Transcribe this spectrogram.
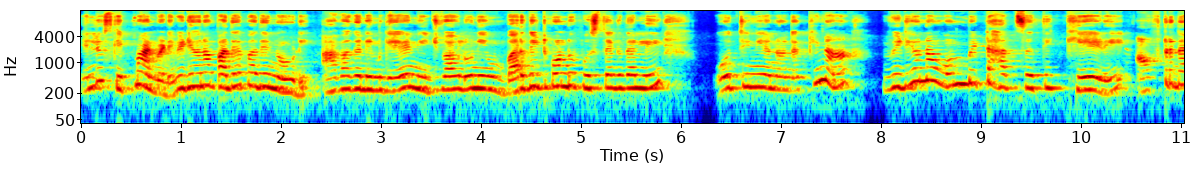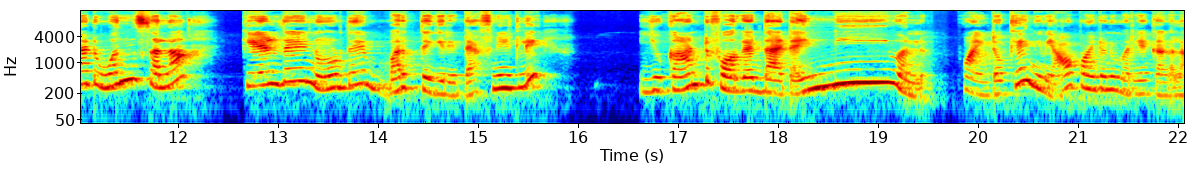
ಎಲ್ಲೂ ಸ್ಕಿಪ್ ಮಾಡಬೇಡಿ. ವಿಡಿಯೋನ ಪದೇ ಪದೇ ನೋಡಿ. ಆವಾಗ ನಿಮಗೆ ನಿಜವಾಗ್ಲೂ ನೀವು ಬರೆದಿಟ್ಕೊಂಡು ಪುಸ್ತಕದಲ್ಲಿ ಓದ್ತೀನಿ ಅನ್ನೋದಕ್ಕಿಂತ ವಿಡಿಯೋನ ಒಂಬಿಟ್ಟು ಹತ್ತು ಸತಿ ಕೇಳಿ. ಆಫ್ಟರ್ ದ್ಯಾಟ್ ಒಂದು ಸಲ ಕೇಳದೆ ನೋಡದೆ ಬರ್ದು ತೆಗೀರಿ definitely you can't forget that any one point okay ನೀವು ಯಾವ ಪಾಯಿಂಟನ್ನು ಮರೆಯೋಕ್ಕಾಗಲ್ಲ.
